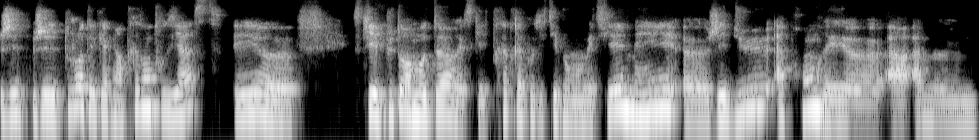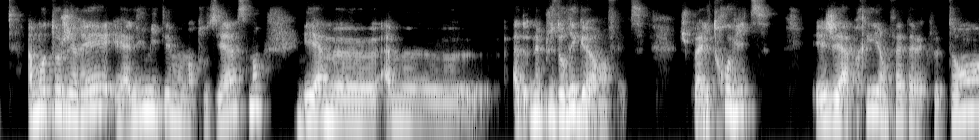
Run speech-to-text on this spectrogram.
j'ai toujours été quelqu'un très enthousiaste et euh, ce qui est plutôt un moteur et ce qui est très très positif dans mon métier, mais j'ai dû apprendre et, à, me à m'autogérer et à limiter mon enthousiasme et à me, à me à donner plus de rigueur en fait. Je peux aller trop vite et j'ai appris en fait avec le temps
